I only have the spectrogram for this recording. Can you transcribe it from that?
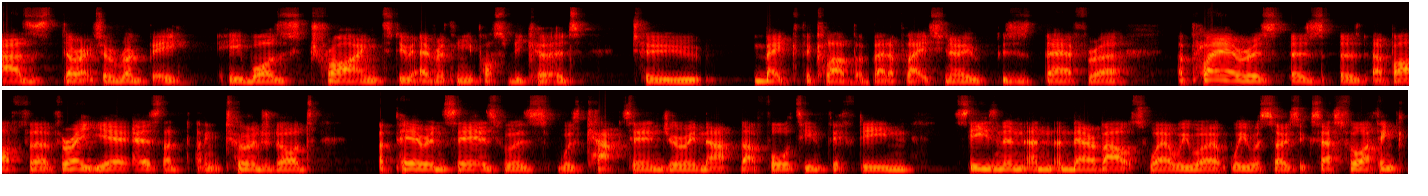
as director of rugby, he was trying to do everything he possibly could to make the club a better place. You know, he was there for a, a player as, as, as at Bath for, for eight years. I, think 200 odd appearances was was captain during that that 14 15 season and, and, and thereabouts where we were we were so successful. I think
